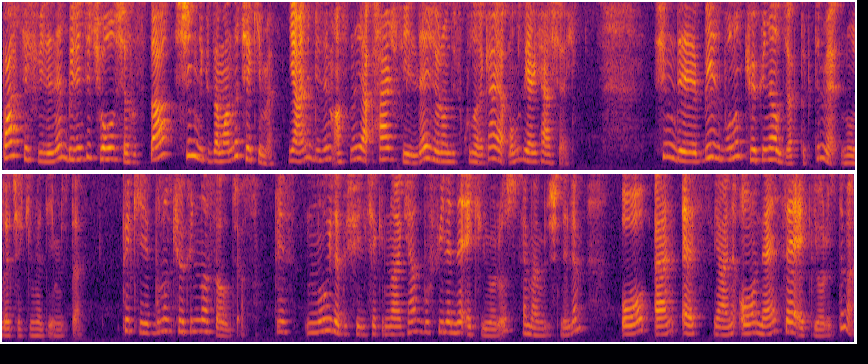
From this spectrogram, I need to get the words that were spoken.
parti fiilinin birinci çoğul şahısta şimdiki zamanda çekimi. Yani bizim aslında her fiilde gerundifi kullanırken yapmamız gereken şey. Şimdi biz bunun kökünü alacaktık değil mi nu'da çekimlediğimizde? Peki bunun kökünü nasıl alacağız? Biz nu ile bir fiil çekimlerken bu fiile ne ekliyoruz? Hemen bir düşünelim. O, N, S yani O, N, S ekliyoruz değil mi?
